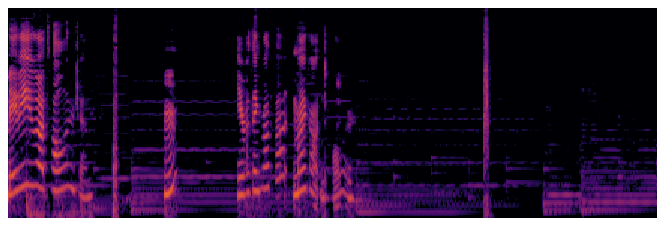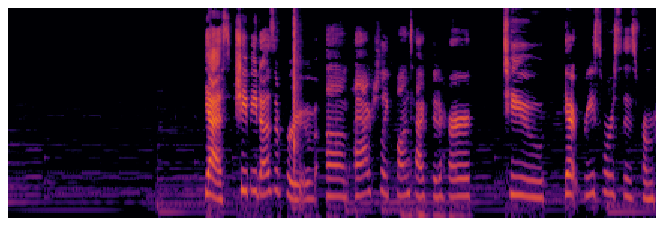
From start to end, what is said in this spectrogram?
Maybe you got taller, Jem. Hmm? You ever think about that? Am I gotten taller. Yes, Sheepy does approve. Um, I actually contacted her to get resources from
